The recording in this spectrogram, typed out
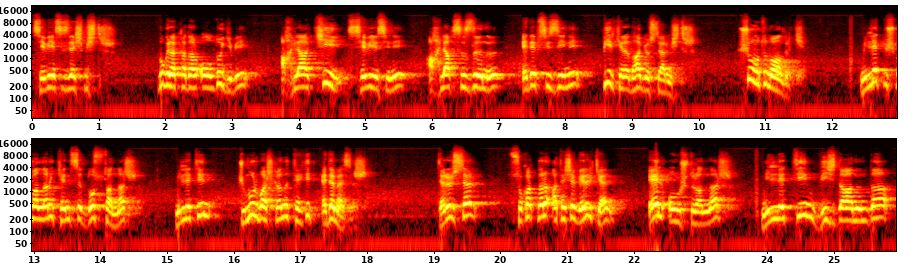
seviyesizleşmiştir. Bugüne kadar olduğu gibi ahlaki seviyesini, ahlaksızlığını, edepsizliğini bir kere daha göstermiştir. şu unutulmamalıdır ki millet düşmanlarının kendisi dost tutanlar milletin cumhurbaşkanını tehdit edemezler. Teröristler sokakları ateşe verirken el ovuşturanlar milletin vicdanında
